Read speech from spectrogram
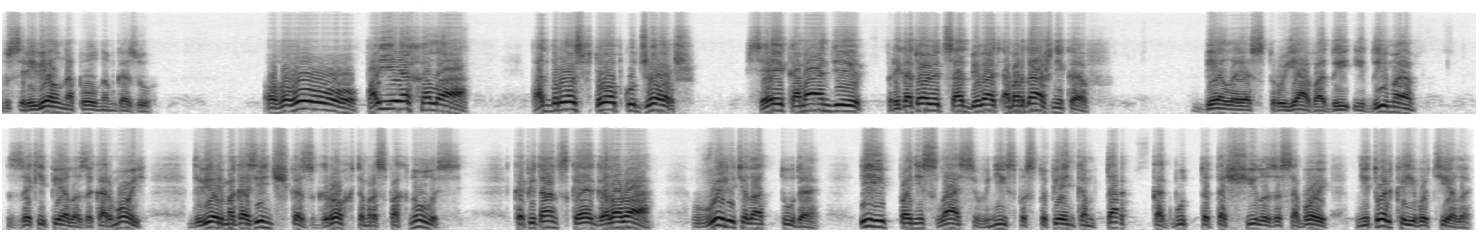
взревел на полном газу. «Ого-го! Поехала! Подбрось в топку, Джордж! Всей команде приготовиться отбивать абордажников!» Белая струя воды и дыма закипела за кормой, дверь магазинчика с грохотом распахнулась, капитанская голова вылетела оттуда и понеслась вниз по ступенькам так, как будто тащила за собой не только его тело,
